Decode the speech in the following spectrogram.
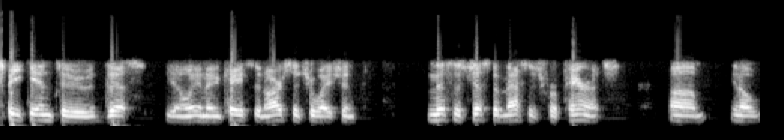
speak into this. You know, in a case in our situation, this is just a message for parents. Um, you know,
